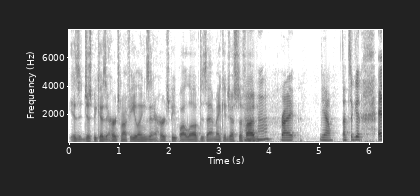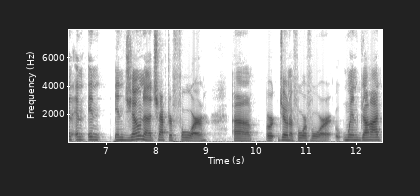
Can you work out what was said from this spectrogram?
is it just because it hurts my feelings and it hurts people I love? Does that make it justified? Right. Yeah, that's a good. And and in in Jonah chapter four, um, or Jonah four four, when God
